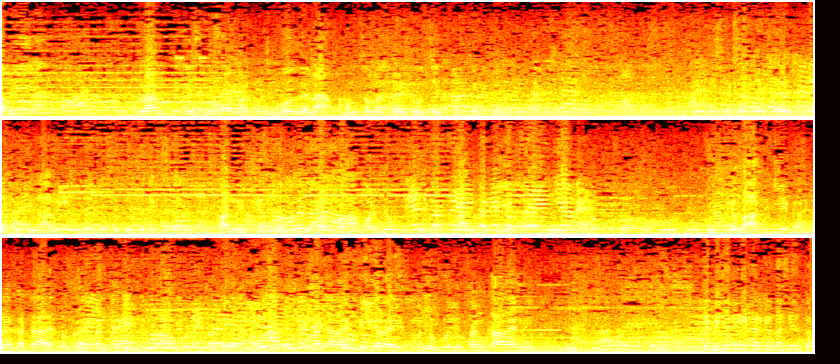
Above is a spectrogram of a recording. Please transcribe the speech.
अभी तुरंत इस विषय पर कुछ बोल देना हम समझते हैं कि उचित प्रतिक्रिया। इस घटना को चुनावी दर्जे से दूर से देखा जा रहा है हाँ निश्चित रूप से कल वहाँ पर जो है तो उसके बाद ये घटना घटा है तो कहीं ना कहीं चुनाव को लेकर देखा जा रहा है क्लियर है इसमें तो कोई शंका है नहीं। क्या बीजेपी के कार्यकर्ता से तो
